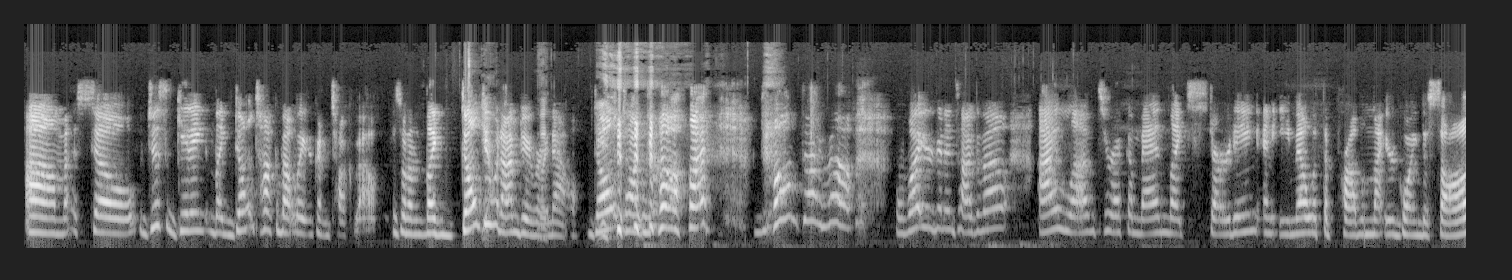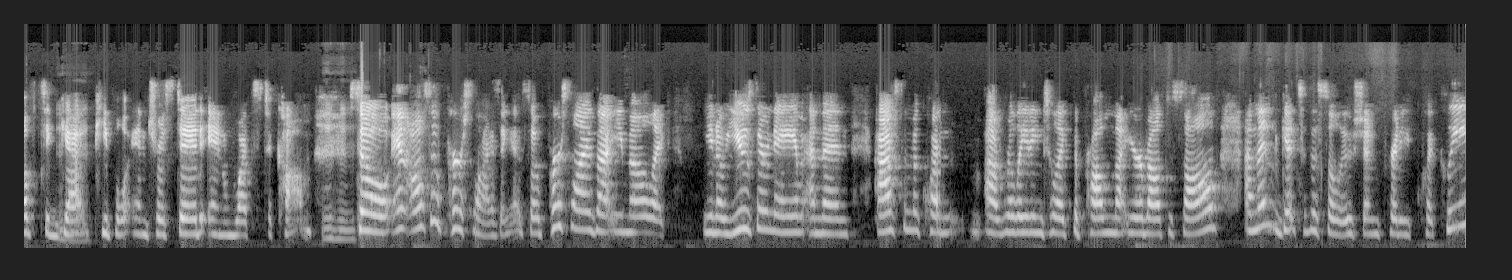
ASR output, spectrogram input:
um, so just getting like don't talk about what you're going to talk about is what i'm like don't do yeah. what i'm doing right like, now don't talk about don't talk about what you're going to talk about i love to recommend like starting an email with the problem that you're going to solve to get mm-hmm. people interested in what's to come mm-hmm. so and also personalizing it so personalize that email like you know, use their name and then ask them a question uh, relating to like the problem that you're about to solve and then get to the solution pretty quickly.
